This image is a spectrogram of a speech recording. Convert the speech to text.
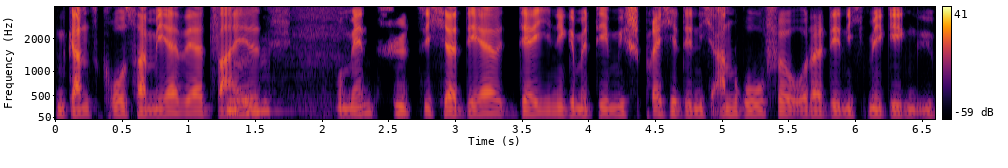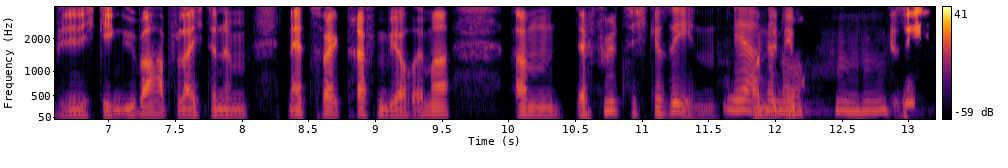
ein ganz großer Mehrwert, weil mhm. im Moment fühlt sich ja der, derjenige, mit dem ich spreche, den ich anrufe oder den ich mir gegenüber, den ich gegenüber habe, vielleicht in einem Netzwerktreffen, wie auch immer, ähm, der fühlt sich gesehen. Ja, und genau. in dem mhm. gesehen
